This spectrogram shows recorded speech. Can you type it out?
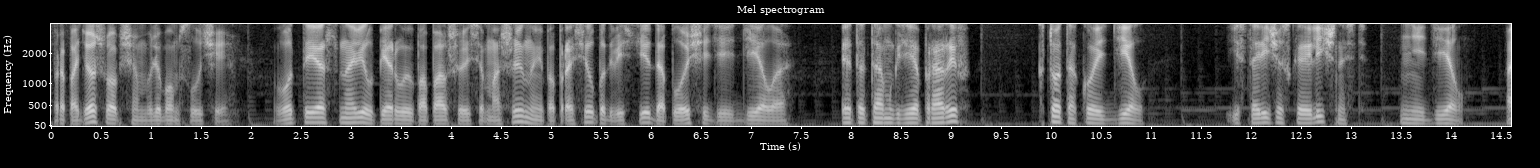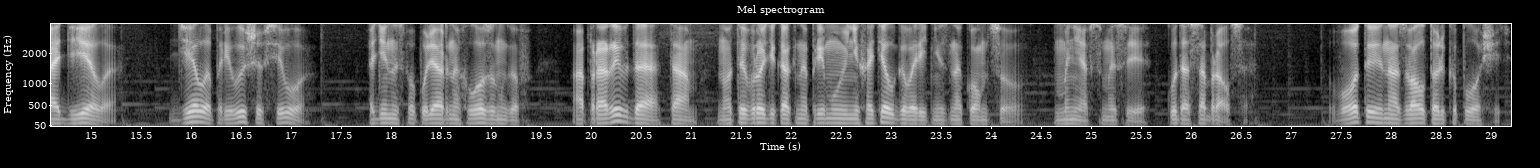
пропадешь, в общем, в любом случае. Вот ты и остановил первую попавшуюся машину и попросил подвести до площади Дела. Это там, где прорыв? Кто такой Дел? Историческая личность? Не Дел, а Дело. Дело превыше всего. Один из популярных лозунгов. А прорыв, да, там, но ты вроде как напрямую не хотел говорить незнакомцу. Мне, в смысле, куда собрался. Вот и назвал только площадь.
